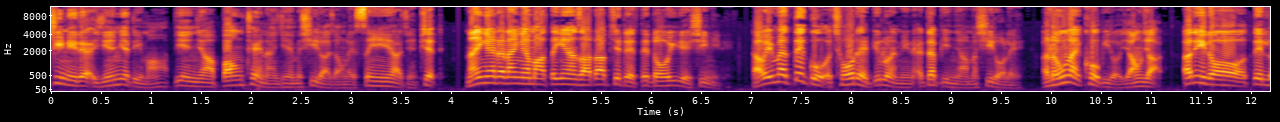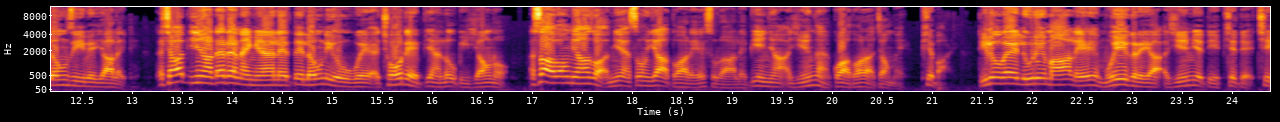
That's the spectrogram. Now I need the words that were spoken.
ရှိနေတဲ့အရင်းမြစ်တွေမှာပညာပေါင်းထည့်နိုင်ခြင်းမရှိတာကြောင့်လဲစင်းရရခြင်းဖြစ်တယ်နိုင်ငံတစ်နိုင်ငံမှာတယံဇာတဖြစ်တဲ့တစ်တော်ကြီးတွေရှိနေတယ် ဒါပေမဲ့တစ်ကိုအချောတဲ့ပြုတ်လွှတ်နေတဲ့အတတ်ပညာမရှိတော့လဲအလုံးလိုက်ခုတ်ပြီးတော့ရောင်းကြတယ်အဲ့ဒီတော့တစ်လုံးစီပဲရလိုက်တယ်တခြားပညာတတ်တဲ့နိုင်ငံကလည်းတစ်လုံးတွေကိုဝယ်အချောတဲ့ပြန်လုပ်ပြီးရောင်းတော့အစပေါင်းများစွာအမြတ်အစွန်းရသွားတယ်ဆိုတာလည်းပညာအရင်းခံကွာသွားတာကြောင့်ပဲဖြစ်ပါတယ်ဒီလိုပဲလူတွေမှာလည်းမွေးကြရအရင်းမြစ်တွေဖြစ်တဲ့ခြေ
